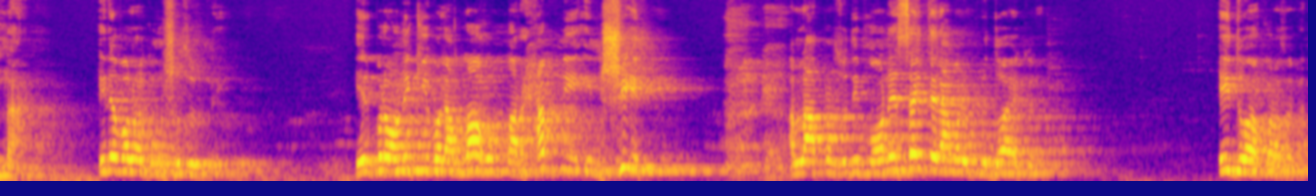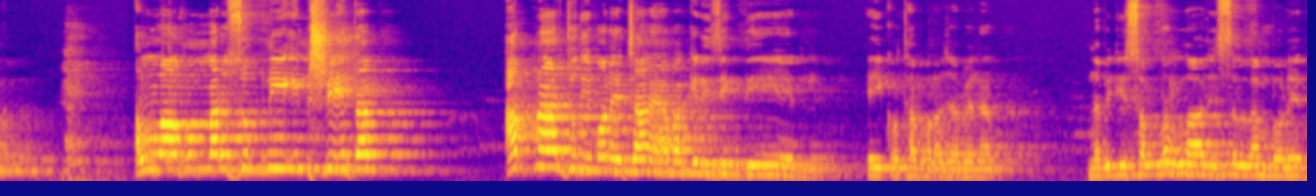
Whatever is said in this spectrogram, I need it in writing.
না এটা বলার কোনো সুযোগ নেই এরপরে অনেকেই বলে আল্লাহ হামনি ইন শীত আল্লাহ আপনার যদি মনে চাই তাহলে আমার উপরে দয়া করে এই দোয়া করা যাবে না। আল্লাহ জুকনি ইন শীতাম আপনার যদি মনে চায় আমাকে রিজিক দিন, এই কথা বলা যাবে না। নবীজি সাল্লাহ আলি সাল্লাম বলেন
